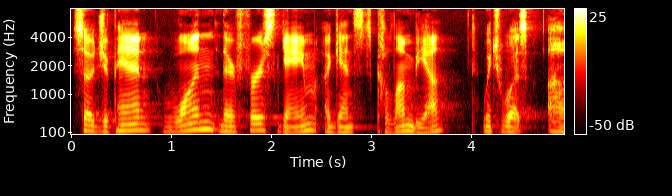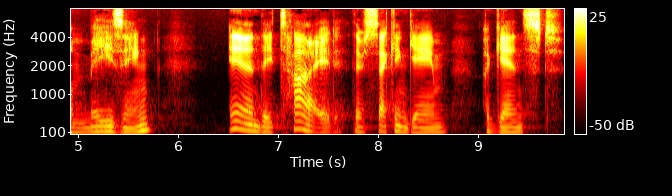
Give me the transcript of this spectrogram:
So Japan won their first game against Colombia, which was amazing. And they tied their second game against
